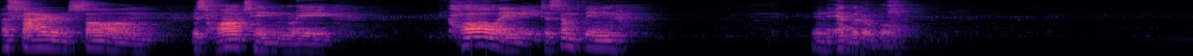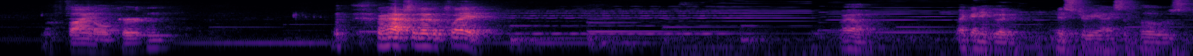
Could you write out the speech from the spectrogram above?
a siren song is hauntingly calling me to something inevitable. A final curtain. Perhaps another play. Well, like any good mystery, I suppose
